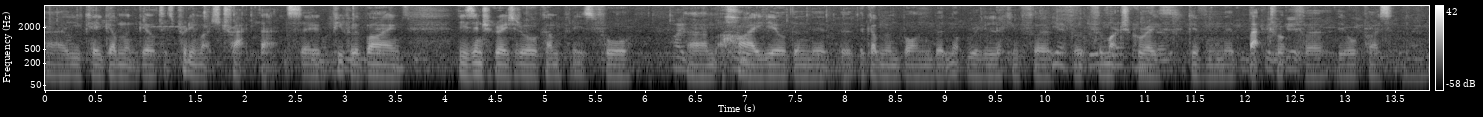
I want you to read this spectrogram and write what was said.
UK uh, government gilt, it's pretty much tracked that. So, people are buying these integrated oil companies for um, a higher yield than the, the, the, government bond, but not really looking for, for, for, much growth given the backdrop for the oil price at the moment.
